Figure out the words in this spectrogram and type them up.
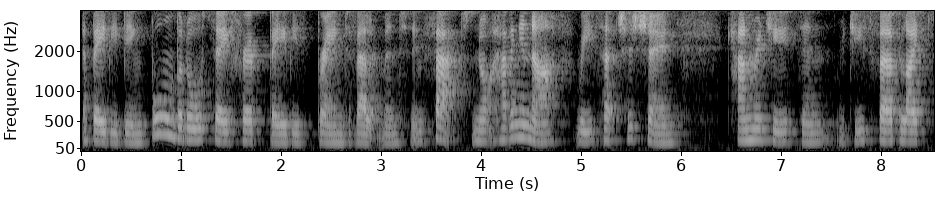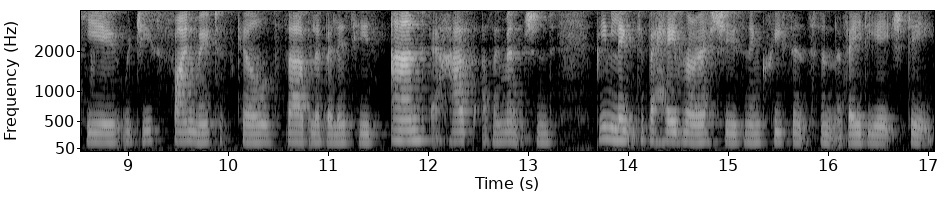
a baby being born, but also for a baby's brain development. And in fact, not having enough, research has shown, can reduce in reduce verbal IQ, reduce fine motor skills, verbal abilities, and it has, as I mentioned, been linked to behavioral issues and increased incident of ADHD.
